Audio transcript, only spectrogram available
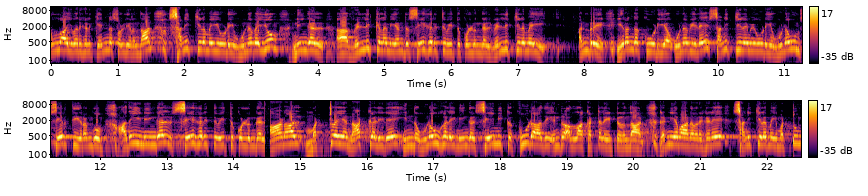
அல்லாஹ் இவர்களுக்கு என்ன சொல்லியிருந்தால் சனிக்கிழமையுடைய உணவையும் நீங்கள் வெள்ளிக்கிழமை அன்று சேகரித்து வைத்துக் கொள்ளுங்கள். வெள்ளிக்கிழமை அன்று இறங்கக்கூடிய உணவிலே சனிக்கிழமையுடைய உணவும் சேர்த்து இறங்கும். அதை நீங்கள் சேகரித்து வைத்துக் கொள்ளுங்கள். ஆனால் மற்றைய நாட்களிலே இந்த உணவுகளை நீங்கள் சேமிக்க கூடாது என்று அல்லாஹ் கட்டளையிட்டிருந்தான். கண்ணியமானவர்களே சனிக்கிழமை மட்டும்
